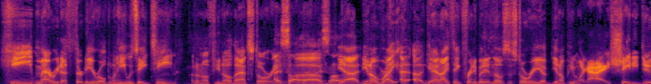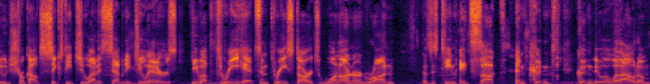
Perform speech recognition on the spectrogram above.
He married a 30 year old when he was 18. I don't know if you know that story. I saw that, I Um, saw that. Yeah, you know, right? Uh, again, I think for anybody that knows the story, uh, you know, people like, ah, shady dude, struck out 62 out of 72 hitters, gave up three hits and three starts, one unearned run because his teammates sucked and couldn't couldn't do it without him.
